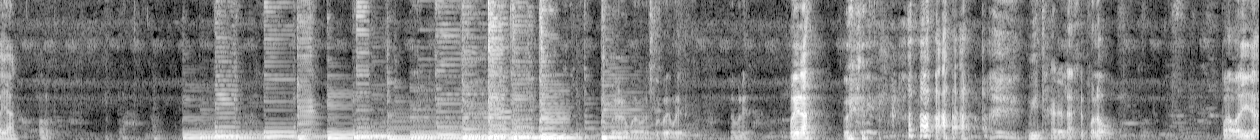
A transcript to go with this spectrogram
อยังพอแล้วมาเลยนะมีถ่ายแล้วล่ะแค่พอแล้วเปล่าวมาดีนะ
